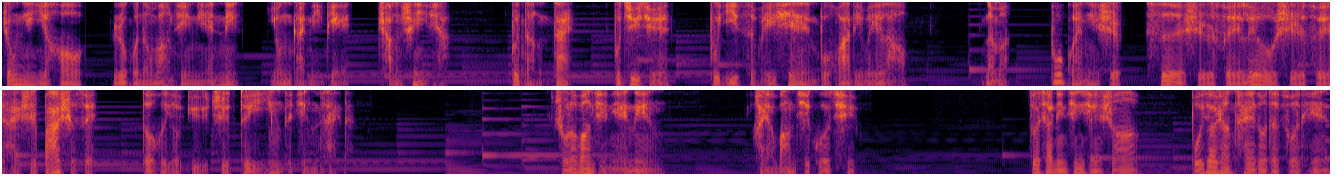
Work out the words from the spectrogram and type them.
中年以后，如果能忘记年龄，勇敢一点，尝试一下，不等待，不拒绝，不以此为限，不画地为牢，那么，不管你是四十岁、六十岁还是八十岁，都会有与之对应的精彩的。除了忘记年龄，还要忘记过去。作家林清玄说。不要让太多的昨天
